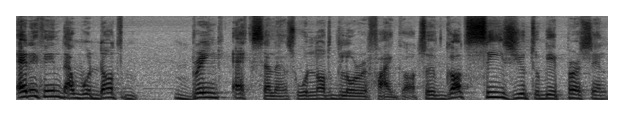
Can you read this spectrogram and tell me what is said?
anything that would not bring excellence will not glorify God. So if God sees you to be a person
